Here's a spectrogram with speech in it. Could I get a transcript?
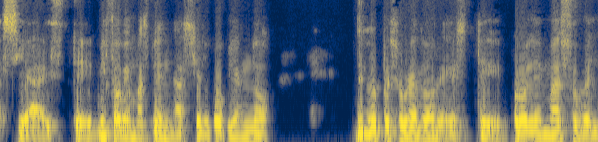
hacia este, mi fobia más bien hacia el gobierno de López Obrador, este, problemas sobre el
